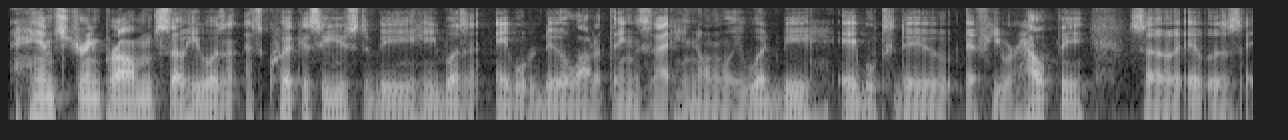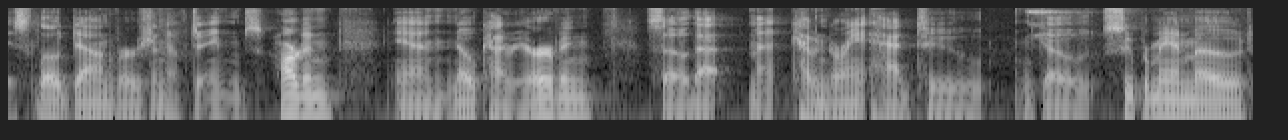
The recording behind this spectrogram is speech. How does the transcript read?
hamstring problems, so he wasn't as quick as he used to be. He wasn't able to do a lot of things that he normally would be able to do if he were healthy. So it was a slowed down version of James Harden and no Kyrie Irving. So that meant Kevin Durant had to go Superman mode,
